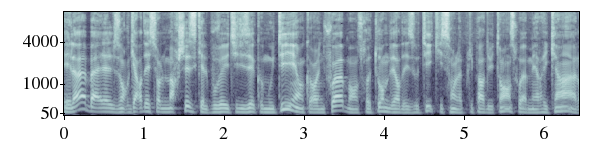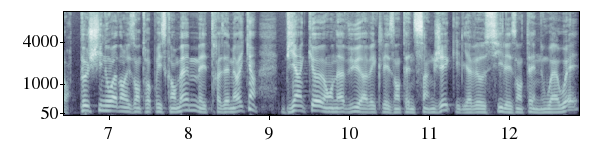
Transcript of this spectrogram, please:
Et là, bah, elles ont regardé sur le marché ce qu'elles pouvaient utiliser comme outil, et encore une fois, bah, on se retrouve tourne vers des outils qui sont la plupart du temps soit américains, alors peu chinois dans les entreprises quand même, mais très américains. Bien que on a vu avec les antennes 5G qu'il y avait aussi les antennes Huawei.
